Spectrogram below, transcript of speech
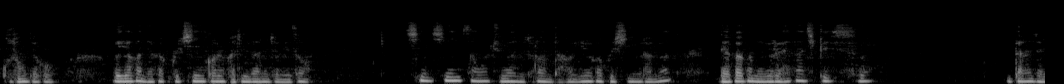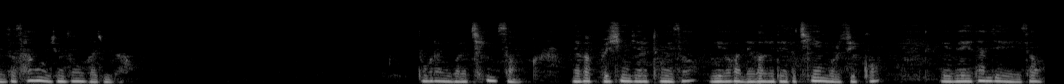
구성되고 의회가 내각 불신임권을 가진다는 점에서 신, 신임성을 중요한 요소로 한다. 의회가 불신임을 하면 내각은 의회를 해산시킬 수 있다는 점에서 상호 의존성을 가집니다. 동그라미 번의 책임성 내각 불신제를 통해서 의회가 내각에 대해서 책임을 물을 수 있고 의회 해산제에 의해서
